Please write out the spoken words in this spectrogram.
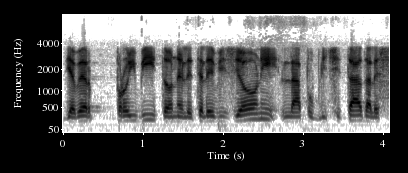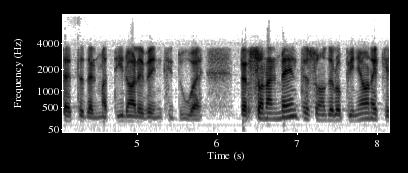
di aver proibito nelle televisioni la pubblicità dalle 7 del mattino alle 22. Personalmente sono dell'opinione che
